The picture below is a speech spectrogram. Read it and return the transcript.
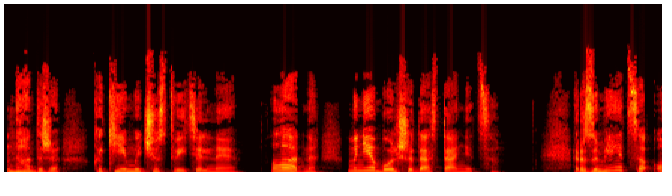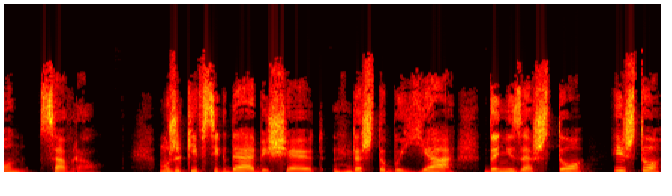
«Надо же, какие мы чувствительные. Ладно, мне больше достанется». Разумеется, он соврал. Мужики всегда обещают «да чтобы я, да ни за что». И что?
